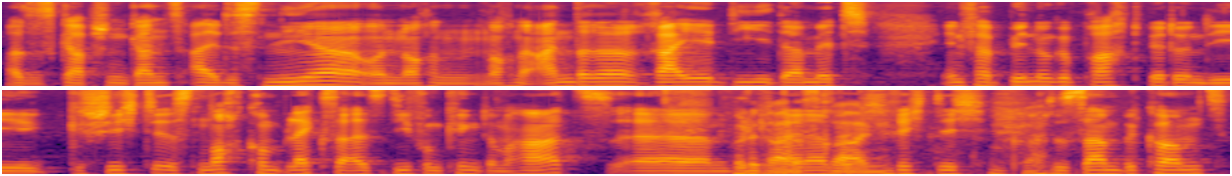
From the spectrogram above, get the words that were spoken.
Also es gab schon ganz altes Nier und noch, ein, noch eine andere Reihe, die damit in Verbindung gebracht wird und die Geschichte ist noch komplexer als die von Kingdom Hearts, ähm, Wollte die gerade fragen. richtig Oh zusammenbekommt.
